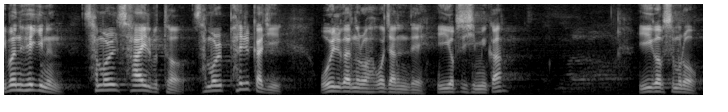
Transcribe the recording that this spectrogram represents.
이번 회기는 3월 4일부터 3월 8일까지 5일간으로 하고자 하는데 이의 없으십니까? 이의가 없으므로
